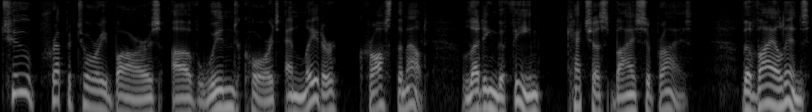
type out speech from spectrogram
two preparatory bars of wind chords and later crossed them out, letting the theme catch us by surprise. The violins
